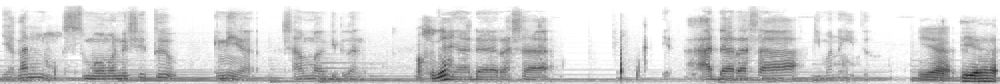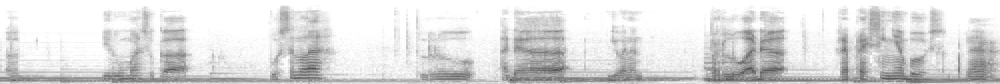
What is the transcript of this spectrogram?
Ya kan semua manusia tuh ini ya sama gitu kan. maksudnya? Punya ada rasa ya, ada rasa gimana gitu. iya. Iya. Di rumah suka bosen lah. Perlu ada gimana perlu ada refreshingnya bos nah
